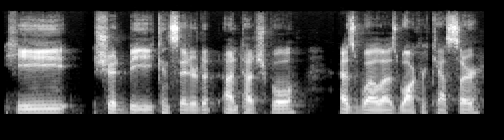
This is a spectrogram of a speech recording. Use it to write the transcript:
he should be considered untouchable as well as Walker Kessler.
